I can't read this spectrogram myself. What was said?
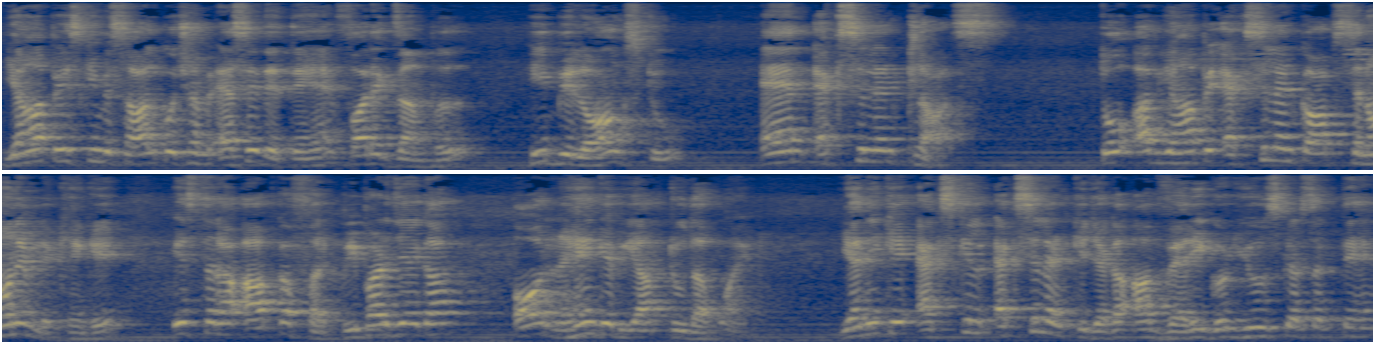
یہاں پہ اس کی مثال کچھ ہم ایسے دیتے ہیں for example he belongs to an excellent class تو اب یہاں پہ ایکسلنٹ کا آپ سینونیم لکھیں گے، اس طرح آپ کا فرق بھی بڑھ جائے گا۔ اور رہیں گے بھی آپ ٹو دا پوائنٹ یعنی کہ ایکسلنٹ کی جگہ آپ ویری گڈ یوز کر سکتے ہیں.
